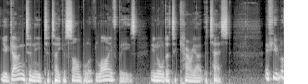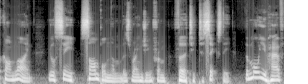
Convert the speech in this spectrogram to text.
you're going to need to take a sample of live bees in order to carry out the test. If you look online, you'll see sample numbers ranging from 30 to 60. The more you have,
